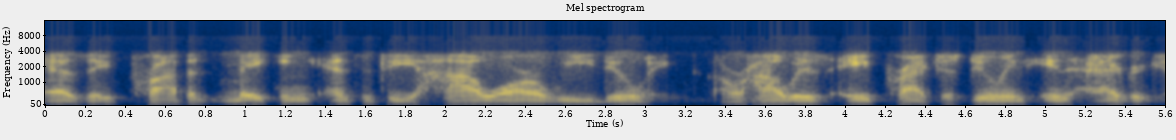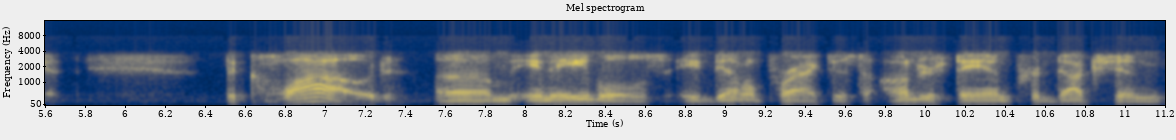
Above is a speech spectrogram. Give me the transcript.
as a profit making entity how are we doing or how is a practice doing in aggregate. The cloud um, enables a dental practice to understand production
